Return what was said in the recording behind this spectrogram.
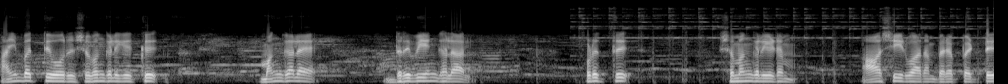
ஐம்பத்தி ஒரு சிவங்களுக்கு மங்கள திரவியங்களால் கொடுத்து சுமங்கலியிடம் ஆசீர்வாதம் பெறப்பட்டு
